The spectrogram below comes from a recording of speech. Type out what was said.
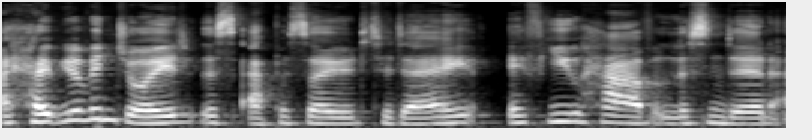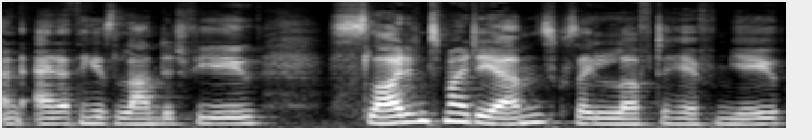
I hope you have enjoyed this episode today. If you have listened in and anything has landed for you, slide into my DMs because I love to hear from you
